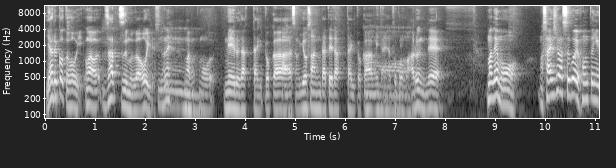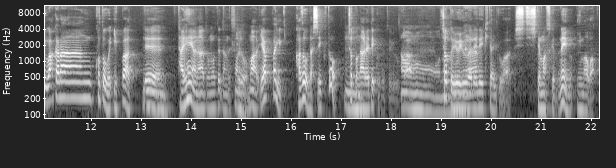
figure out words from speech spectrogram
やること多い。まあ雑務が多いですよね、まあ、もうメールだったりとか、はい、その予算立てだったりとかみたいなところもあるんで。まあでも、まあ、最初はすごい本当に分からんことがいっぱいあって、大変やなと思ってたんですけど、はい、まあやっぱり数を出していくとちょっと慣れてくるというか、うん、ちょっと余裕が出てきたりとかしてますけどね今は。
